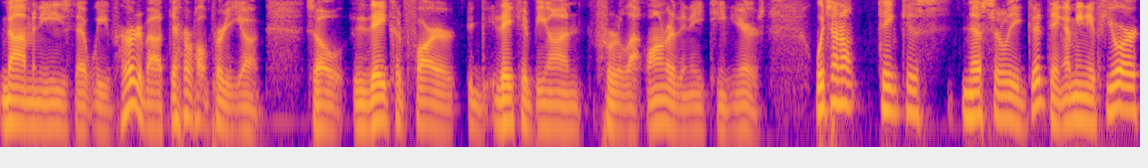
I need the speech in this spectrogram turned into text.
nominees that we've heard about, they're all pretty young, so they could far they could be on for a lot longer than eighteen years, which I don't think is necessarily a good thing. I mean, if you're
